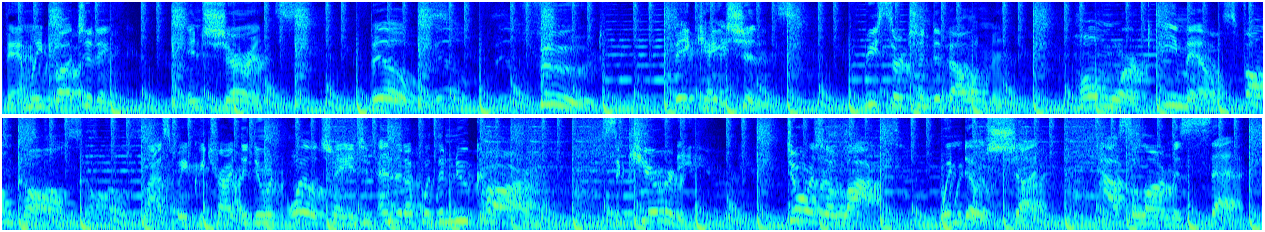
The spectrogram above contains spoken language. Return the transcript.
family budgeting, insurance, bills, food, vacations, research and development, homework, emails, phone calls. Last week we tried to do an oil change and ended up with a new car. Security. Doors are locked, windows shut, house alarm is set.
